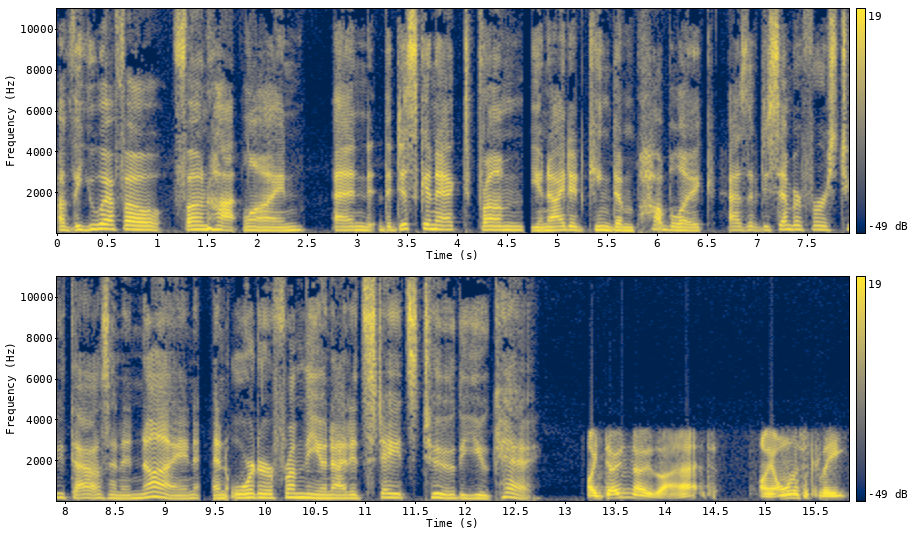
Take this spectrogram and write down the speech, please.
of the UFO phone hotline and the disconnect from United Kingdom public as of December 1st, 2009, an order from the United States to the UK? I don't know that. I honestly,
